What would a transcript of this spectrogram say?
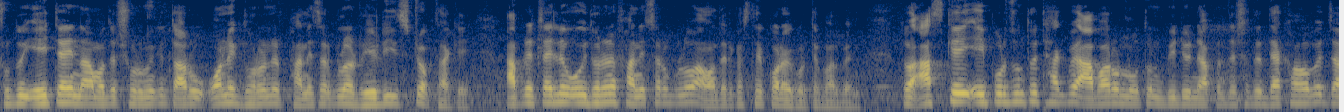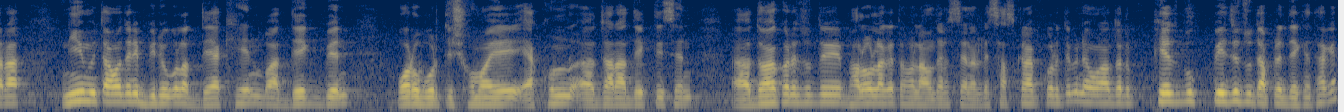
শুধু এইটাই না, আমাদের শোরুমে কিন্তু আরও অনেক ধরনের ফার্নিচারগুলো রেডি স্টক থাকে। আপনি চাইলে ওই ধরনের ফার্নিচারগুলো আমাদের কাছ থেকে ক্রয় করতে পারবেন। তো আজকে এই পর্যন্তই থাকবে। আবারও নতুন ভিডিও নিয়ে আপনাদের সাথে দেখা হবে। যারা নিয়মিত আমাদের এই ভিডিওগুলো দেখেন বা দেখবেন, পরবর্তী সময়ে এখন যারা দেখতেছেন দয়া করে যদি ভালো লাগে তাহলে আমাদের চ্যানেলটি সাবস্ক্রাইব করে দেবেন এবং আমাদের ফেসবুক পেজে যদি আপনি দেখে থাকেন,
